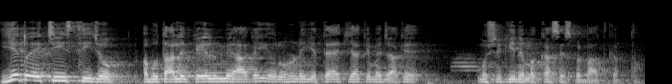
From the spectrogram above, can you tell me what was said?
یہ تو ایک چیز تھی جو ابو طالب کے علم میں آ گئی اور انہوں نے یہ طے کیا کہ میں جا کے مشرقین مکہ سے اس پر بات کرتا ہوں۔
